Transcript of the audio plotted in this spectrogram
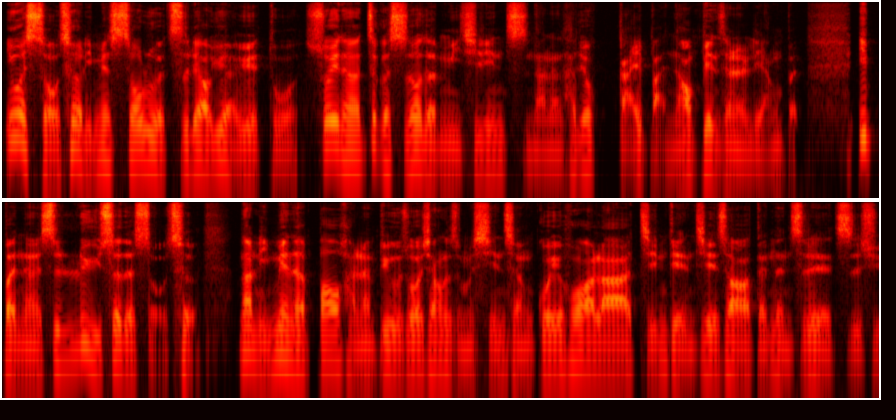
因为手册里面收录的资料越来越多，所以呢，这个时候的米其林指南呢，它就改版，然后变成了两本，一本呢是绿色的手册，那里面呢包含了，比如说像是什么行程规划啦、景点介绍啊等等之类的资讯，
